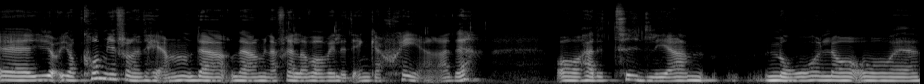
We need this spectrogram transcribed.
Eh, jag, kom ju från ett hem där, där mina föräldrar var väldigt engagerade och hade tydliga mål och, och eh,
